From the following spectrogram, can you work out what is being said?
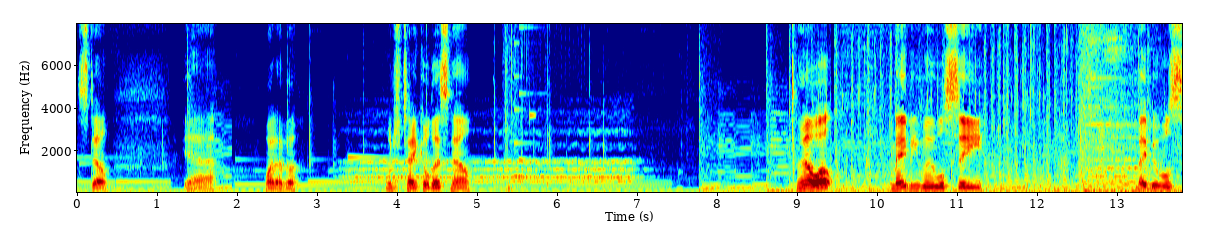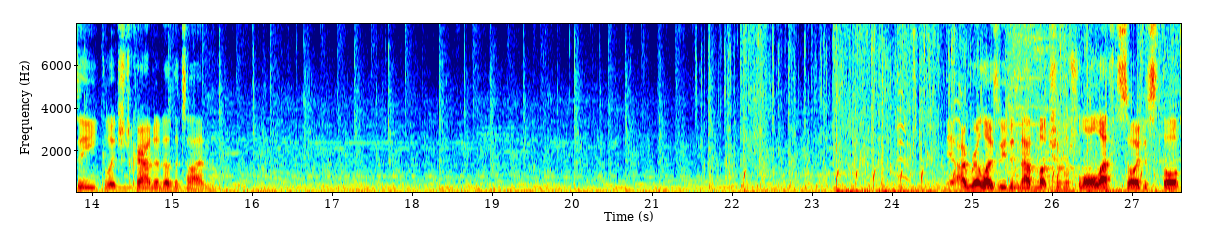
still. Yeah, whatever. We'll just take all this now. Oh well. Maybe we will see... Maybe we'll see Glitched Crown another time. Yeah, I realised we didn't have much of a floor left, so I just thought,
